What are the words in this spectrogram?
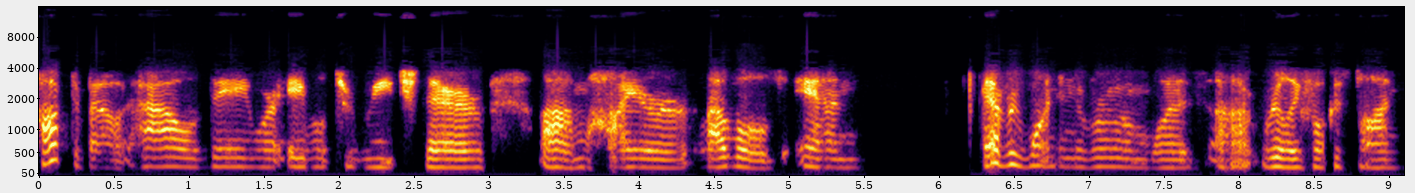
talked about how they were able to reach their um, higher levels and everyone in the room was uh, really focused on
